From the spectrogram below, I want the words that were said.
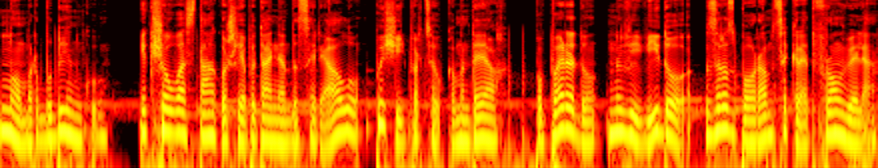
номер будинку. Якщо у вас також є питання до серіалу, пишіть про це в коментарях. Попереду нові відео з розбором секрет Фромвеля.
